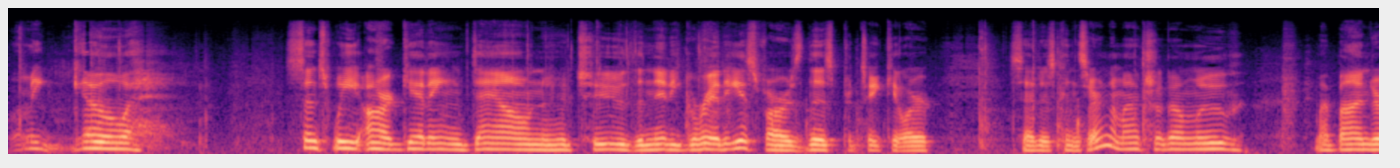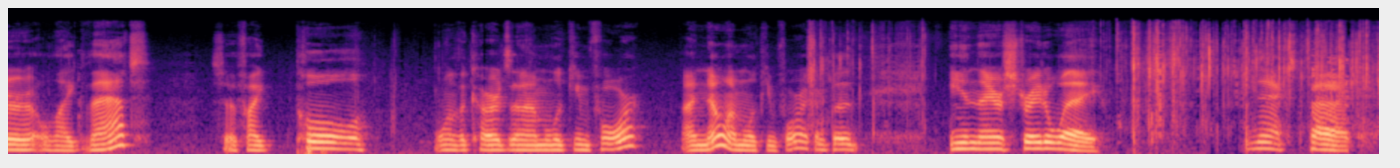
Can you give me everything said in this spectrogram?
Let me go, since we are getting down to the nitty gritty as far as this particular set is concerned, I'm actually going to move my binder like that. So if I pull one of the cards that I'm looking for. I know I'm looking for. I can put in there straight away. Next pack.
